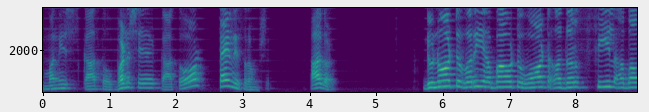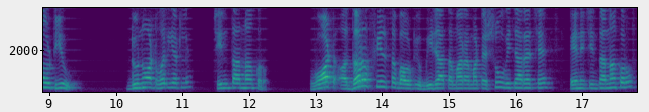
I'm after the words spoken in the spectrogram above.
Manish કાં તો ભણશે, કાં તો ટેનિસ રમશે. આગળ. Do not worry about what others feel about you do not worry એટલે ચિંતા ન કરો. What other feels about you બીજા તમારા માટે શું વિચારે છે એની ચિંતા ન કરો.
